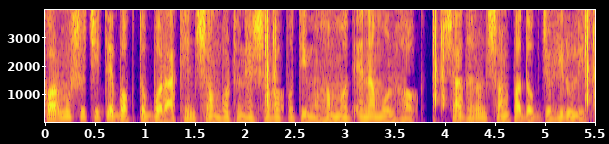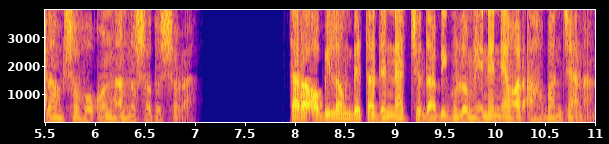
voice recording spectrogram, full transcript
কর্মসূচিতে বক্তব্য রাখেন সংগঠনের সভাপতি মোহাম্মদ এনামুল হক, সাধারণ সম্পাদক জহিরুল ইসলাম সহ অন্যান্য সদস্যরা। তারা অবিলম্বে তাদের ন্যায্য দাবিগুলো মেনে নেওয়ার আহ্বান জানান।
